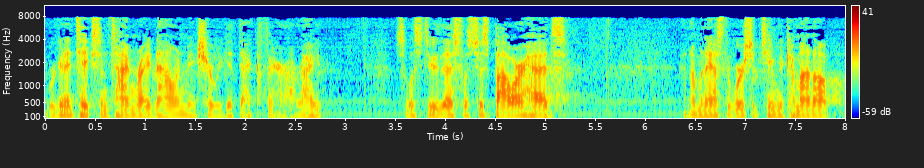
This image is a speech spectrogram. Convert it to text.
We're going to take some time right now and make sure we get that clear, all right? So let's do this. Let's just bow our heads. And I'm going to ask the worship team to come on up.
